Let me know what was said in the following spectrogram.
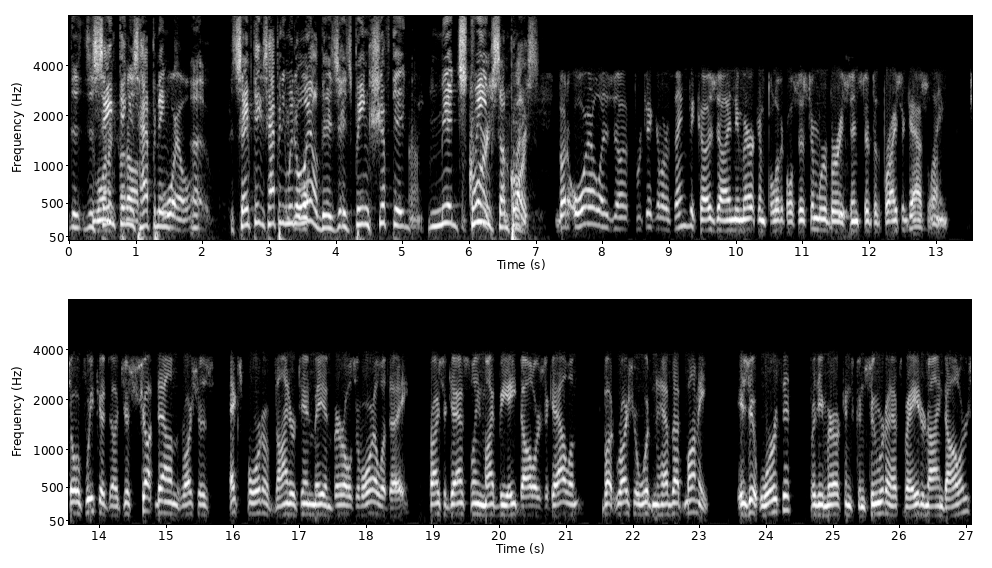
the, the same thing is happening. Oil, uh, same thing is happening with oil. There's, it's being shifted uh, midstream someplace. But oil is a particular thing because uh, in the American political system, we're very sensitive to the price of gasoline. So if we could uh, just shut down Russia's export of nine or ten million barrels of oil a day, price of gasoline might be eight dollars a gallon but Russia wouldn't have that money. Is it worth it for the American consumer to have to pay eight or nine dollars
